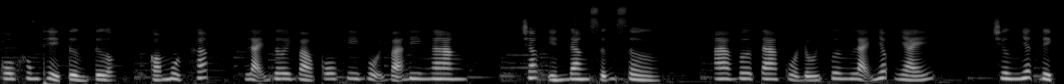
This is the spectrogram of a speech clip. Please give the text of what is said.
cô không thể tưởng tượng, có một khắc, lại rơi vào cô khi vội vã đi ngang. Chắc Yến đang sững sờ. Avatar của đối phương lại nhấp nháy. Trương Nhất Địch,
